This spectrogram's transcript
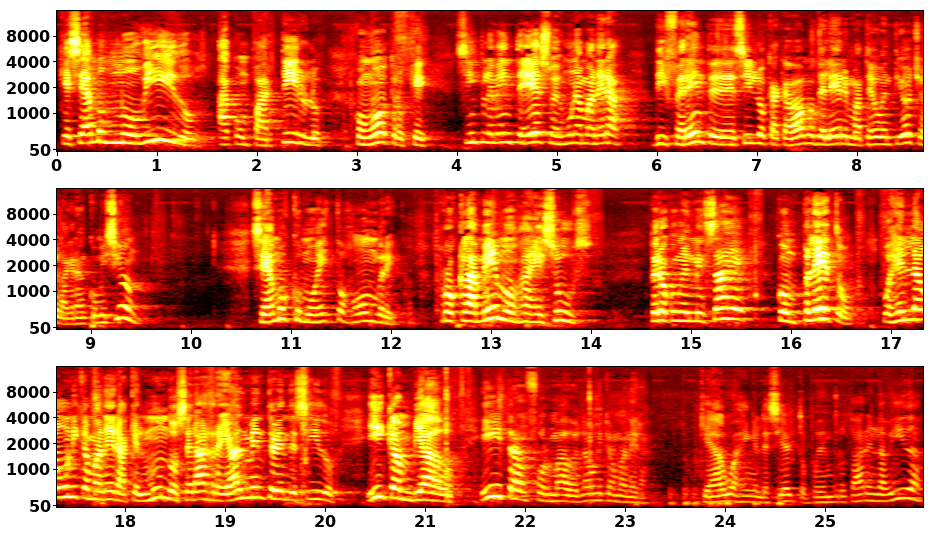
que seamos movidos a compartirlo con otros, que simplemente eso es una manera diferente de decir lo que acabamos de leer en Mateo 28, la gran comisión. Seamos como estos hombres, proclamemos a Jesús, pero con el mensaje completo, pues es la única manera que el mundo será realmente bendecido y cambiado y transformado. Es la única manera que aguas en el desierto pueden brotar en la vida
